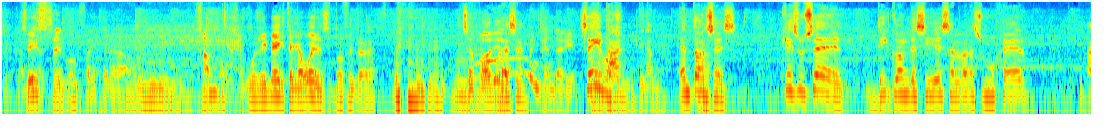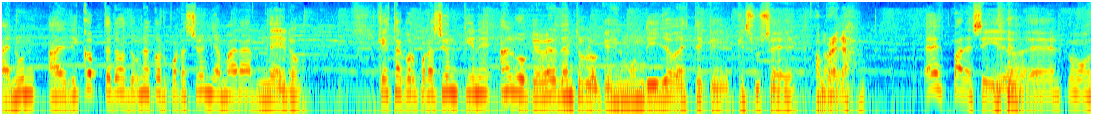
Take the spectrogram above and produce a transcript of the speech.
Qué cambio. Sí. Siphon Fighter a un Sambo. Un remake estaría bueno si por filtro, ¿eh? Se podría hacer. Me encantaría. Seguimos. Entonces, ¿qué sucede? Deacon decide salvar a su mujer en un helicóptero de una corporación llamada Nero. Que esta corporación tiene algo que ver dentro de lo que es el mundillo de este que, que sucede. ¿no? Umbrella. Es parecido, es como.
